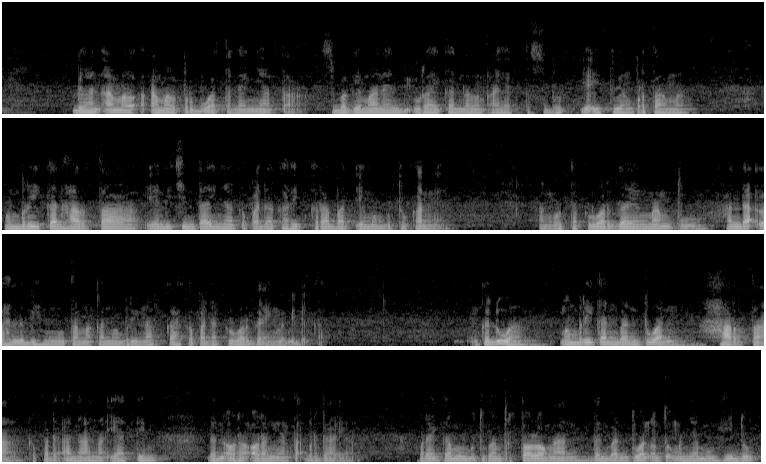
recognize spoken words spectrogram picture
dengan amal-amal perbuatan yang nyata sebagaimana yang diuraikan dalam ayat tersebut yaitu yang pertama memberikan harta yang dicintainya kepada karib kerabat yang membutuhkannya. Anggota keluarga yang mampu hendaklah lebih mengutamakan memberi nafkah kepada keluarga yang lebih dekat. Yang kedua memberikan bantuan harta kepada anak-anak yatim dan orang-orang yang tak berdaya. Mereka membutuhkan pertolongan dan bantuan untuk menyambung hidup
